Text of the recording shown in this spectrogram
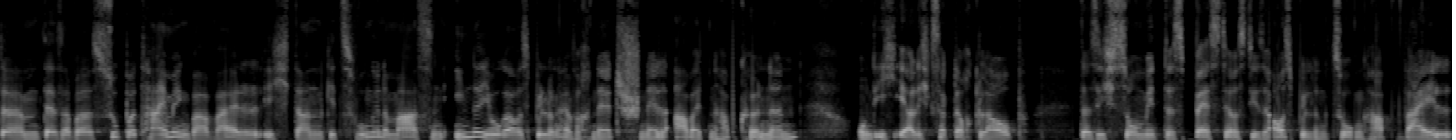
ähm, das aber super Timing war, weil ich dann gezwungenermaßen in der Yoga-Ausbildung einfach nicht schnell arbeiten habe können. Und ich ehrlich gesagt auch glaube, dass ich somit das Beste aus dieser Ausbildung gezogen habe, weil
